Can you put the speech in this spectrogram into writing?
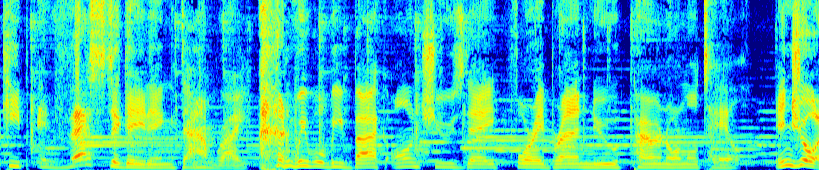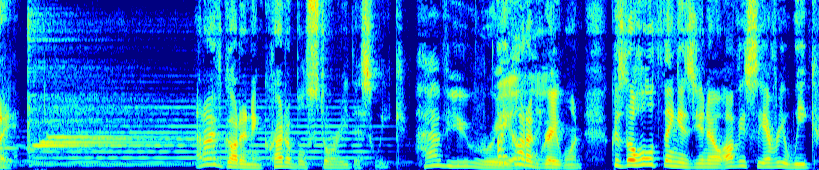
keep investigating, Damn right. and we will be back on Tuesday for a brand new paranormal tale. Enjoy! And I've got an incredible story this week. Have you really? I got a great one. Because the whole thing is, you know, obviously every week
